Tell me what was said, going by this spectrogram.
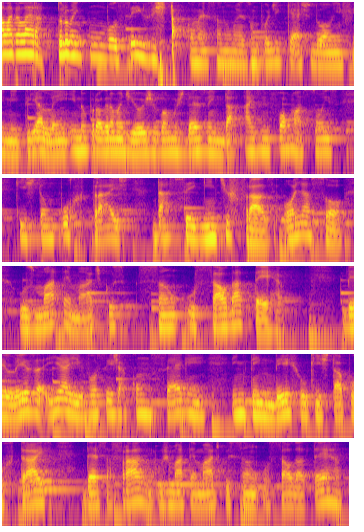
Fala galera, tudo bem com vocês? Está começando mais um podcast do Ao Infinito e Além e no programa de hoje vamos desvendar as informações que estão por trás da seguinte frase: Olha só, os matemáticos são o sal da terra. Beleza? E aí, vocês já conseguem entender o que está por trás dessa frase? Os matemáticos são o sal da terra?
